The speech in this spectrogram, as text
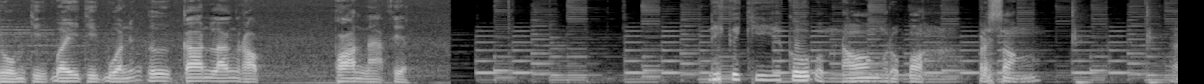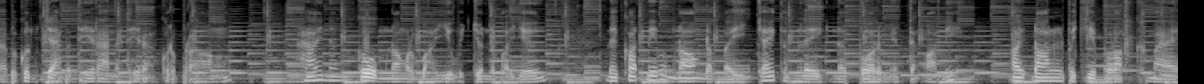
ញោមទី3ទី4ហ្នឹងគឺកើនឡើងរាប់ពាន់ណាកទៀតនេះគឺជាគោលបំណងរបស់ព្រះសង្ឃប្រគុណម្ចាស់ប្រធារានធិរៈគ្រប់ព្រះអង្គហើយនឹងគោលបំណងរបស់យុវជនរបស់យើង ដែលគាត់មានបំណងដើម្បីចែកកម្លែកនៅព័ត៌មានទាំងអស់នេះឲ្យដល់ប្រជាពលរដ្ឋខ្មែរ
